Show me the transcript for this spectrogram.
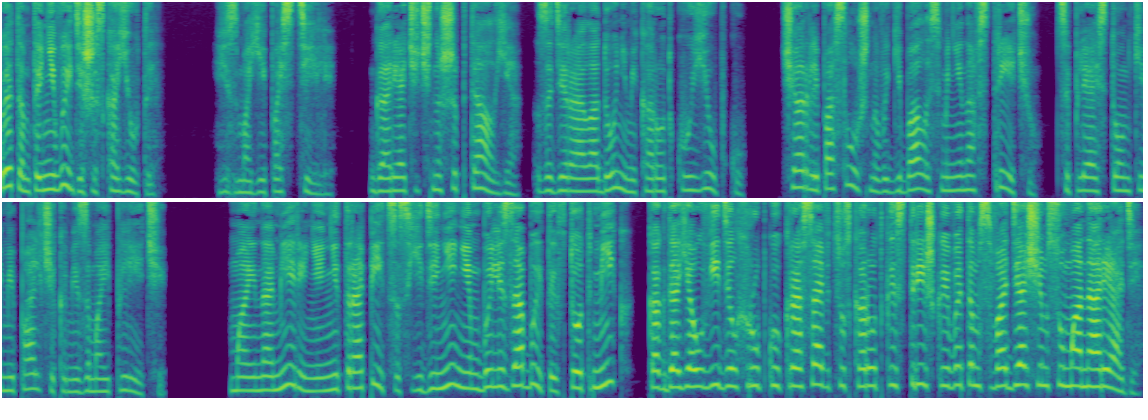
этом ты не выйдешь из каюты!» «Из моей постели!» Горячечно шептал я, задирая ладонями короткую юбку. Чарли послушно выгибалась мне навстречу, цепляясь тонкими пальчиками за мои плечи. Мои намерения не торопиться с единением были забыты в тот миг, когда я увидел хрупкую красавицу с короткой стрижкой в этом сводящем с ума наряде.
